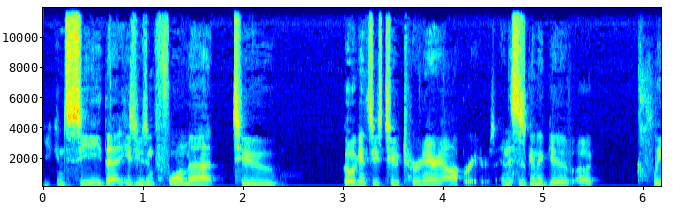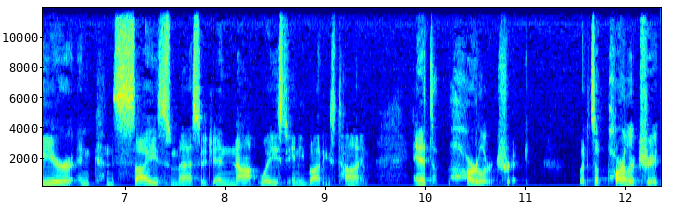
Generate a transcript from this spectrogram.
you can see that he's using format to go against these two ternary operators. And this is going to give a clear and concise message and not waste anybody's time. And it's a parlor trick. But it's a parlor trick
